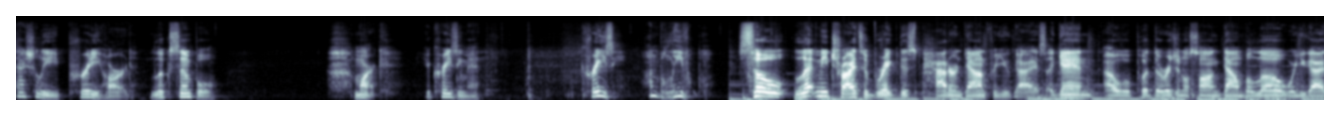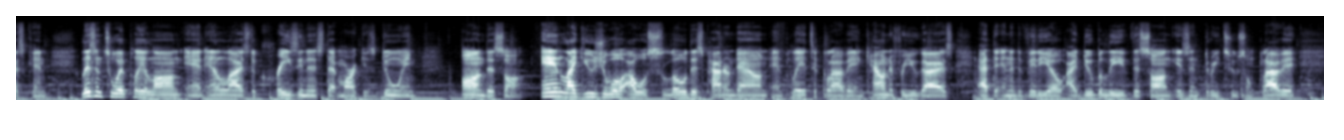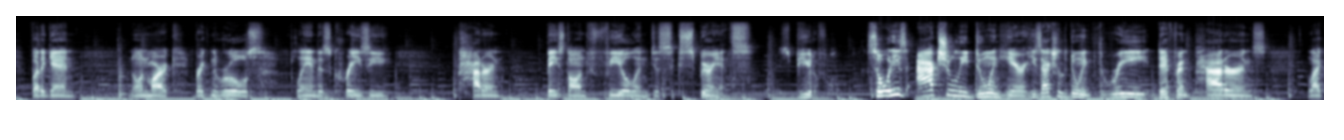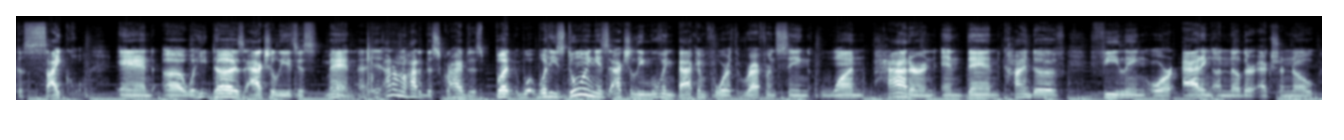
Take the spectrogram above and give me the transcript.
That's actually pretty hard. Looks simple. Marc, you're crazy, man. Crazy. Unbelievable. So let me try to break this pattern down for you guys. Again, I will put the original song down below where you guys can listen to it, play along, and analyze the craziness that Marc is doing on this song. And like usual, I will slow this pattern down and play it to clave and count it for you guys at the end of the video. I do believe this song is in 3-2 son clave, but again, knowing Marc, breaking the rules, playing this crazy pattern based on feel and just experience. It's beautiful. So what he's actually doing here, he's actually doing three different patterns like a cycle. And uh, what he does actually is just, man, I, I don't know how to describe this, but what he's doing is actually moving back and forth, referencing one pattern and then kind of feeling or adding another extra note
